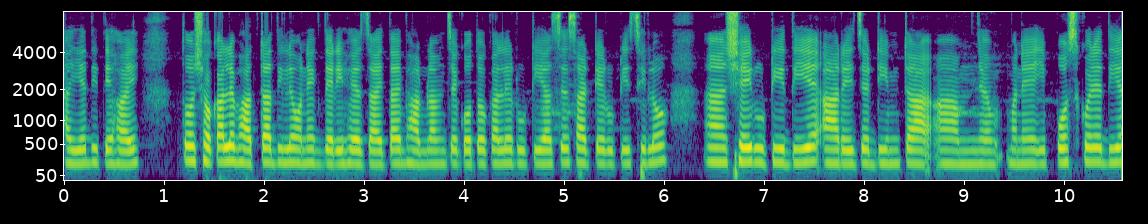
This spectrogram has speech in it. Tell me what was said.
খাইয়ে দিতে হয়। তো সকালে ভাতটা দিলে অনেক দেরি হয়ে যায়। তাই ভাবলাম যে গতকালে রুটি আছে, চারটে রুটি ছিল। সেই রুটি দিয়ে আর এই যে ডিমটা মানে পোস্ট করে দিয়ে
